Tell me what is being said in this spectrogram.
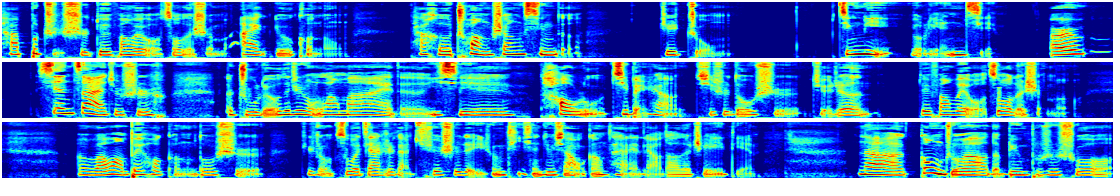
它不只是对方为我做了什么，爱有可能，它和创伤性的这种经历有连接。而现在就是主流的这种浪漫爱的一些套路，基本上其实都是觉着对方为我做了什么，呃，往往背后可能都是这种自我价值感缺失的一种体现。就像我刚才聊到的这一点，那更重要的并不是说。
